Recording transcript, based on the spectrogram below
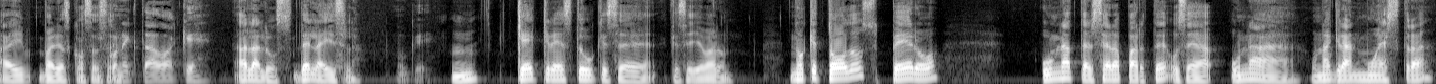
Hay varias cosas. ¿Y ahí. conectado a qué? A la luz de la isla. Ok. ¿Mm? ¿Qué crees tú que se, que se llevaron? No que todos, pero una tercera parte, o sea, una, una gran muestra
